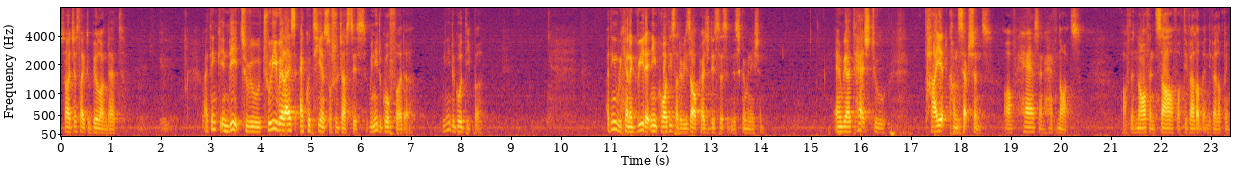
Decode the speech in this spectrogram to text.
So I'd just like to build on that. I think indeed to truly realize equity and social justice, we need to go further. We need to go deeper. I think we can agree that inequalities are the result of prejudices and discrimination. And we are attached to tired conceptions of has and have-nots, of the north and south, of developed and developing.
